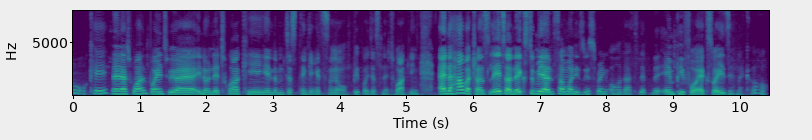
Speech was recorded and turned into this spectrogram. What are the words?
oh okay. Then at one point we were you know networking and i'm just thinking it's you know people just networking. And i have a translator next to me and someone is whispering oh that's the, the mp for xyz i'm like oh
